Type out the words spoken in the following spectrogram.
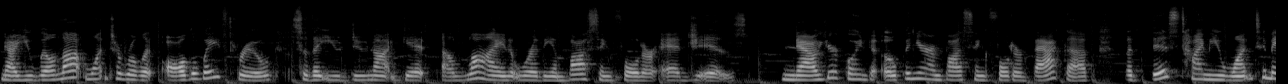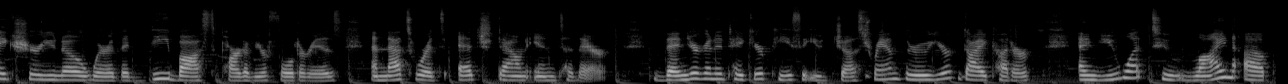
Now you will not want to roll it all the way through so that you do not get a line where the embossing folder edge is. Now you're going to open your embossing folder back up, but this time you want to make sure you know where the debossed part of your folder is, and that's where it's etched down into there. Then you're going to take your piece that you just ran through your die cutter, and you want to line up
